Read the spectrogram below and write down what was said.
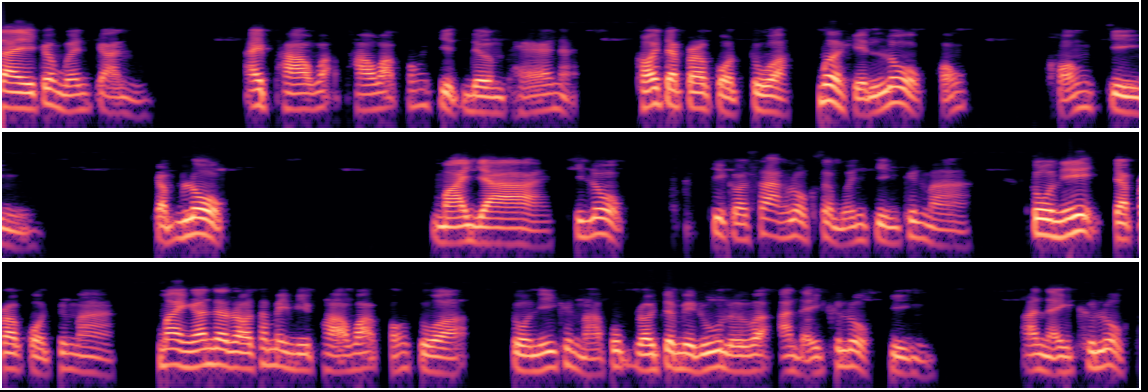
ใดก็เหมือนกัน ไอ้ภาวะภาวะของจิตเดิมแท้น่ะ เขาจะปรากฏตัวเมื่อเห็นโลกของของจริง กับโลก มายาที่โลก ที่เขาสร้างโลกเสมือนจริงขึ้นมา ตัวนี้จะปรากฏขึ้นมา ไม่งั้นเราถ้าไม่มีภาวะของตัวตัวนี้ขึ้นมาปุ๊บเราจะไม่รู้เลยว่าอันไหนคือโลกจริง อันไหนคือโลกเส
